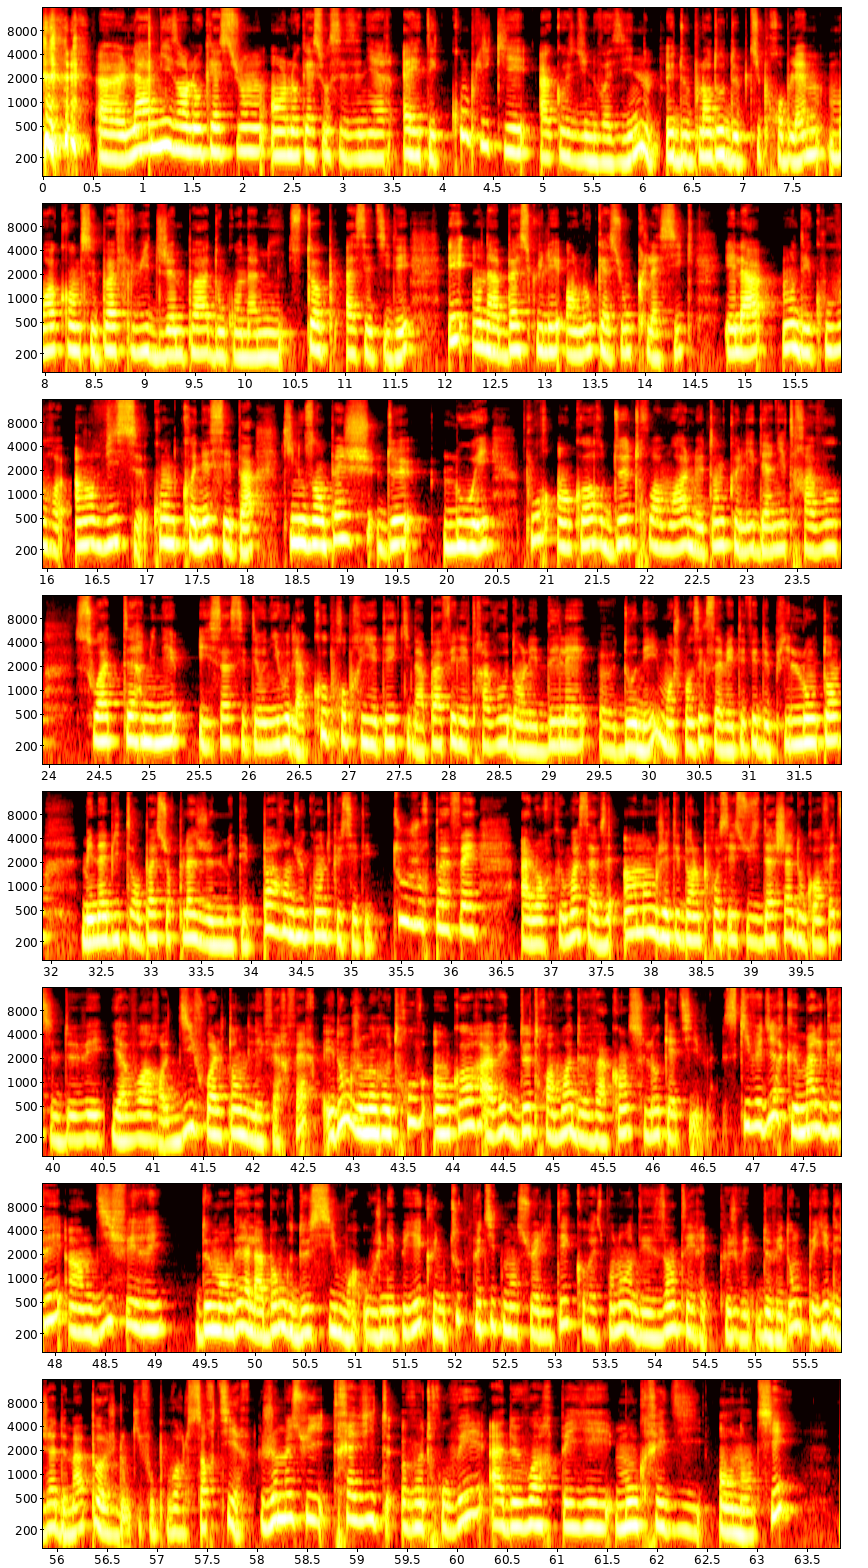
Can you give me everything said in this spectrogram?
euh, la mise en location en location saisonnière a été compliquée à cause d'une voisine et de plein d'autres petits problèmes. Moi, quand c'est pas fluide, j'aime pas, donc on a mis stop à cette idée et on a basculé en location classique. Et là, on découvre un vice qu'on ne connaissait pas qui nous empêche de louer pour encore 2-3 mois, le temps que les derniers travaux soient terminés. Et ça, c'était au niveau de la copropriété qui n'a pas fait les travaux dans les délais euh, donnés. Moi, je pensais que ça avait été fait depuis longtemps, mais n'habitant pas sur place, je ne m'étais pas rendu compte que c'était toujours pas fait. Alors que moi, ça faisait un an que j'étais dans le processus d'achat, donc en fait, il devait y avoir 10 fois le temps de les faire faire. Et donc, je me retrouve encore avec 2-3 mois de vacances locatives. Ce qui veut dire que malgré un différé demandé à la banque de 6 mois, où je n'ai payé qu'une toute petite mensualité correspondant à des intérêts, que je devais donc payer déjà de ma poche, donc il faut pouvoir le sortir. Je me suis très vite retrouvée à devoir payer mon crédit en entier,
